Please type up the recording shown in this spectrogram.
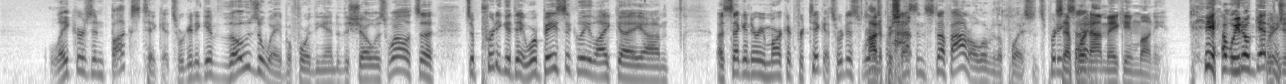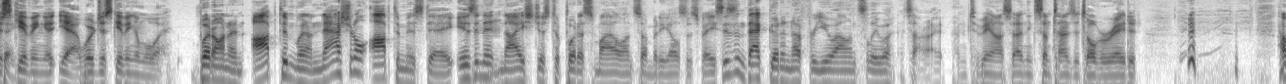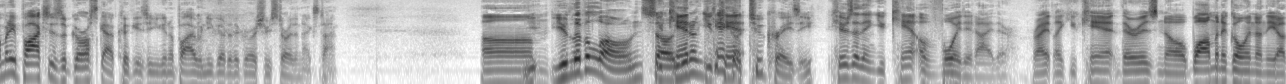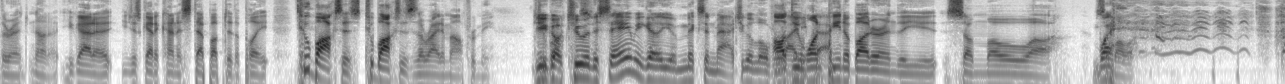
Lakers and Bucks tickets. We're going to give those away before the end of the show as well. It's a it's a pretty good day. We're basically like a um, a secondary market for tickets. We're just we're just passing stuff out all over the place. It's pretty Except exciting. we're not making money. yeah, we don't get We're anything. just giving it. Yeah, we're just giving them away. But on an optim on a National Optimist Day, isn't Mm-hmm. it nice just to put a smile on somebody else's face? Isn't that good enough for you, Alan Slewa? It's all right. Um, to be honest, I think sometimes it's overrated. How many boxes of Girl Scout cookies are you going to buy when you go to the grocery store the next time? Um, you, you live alone, so you, can't- you, you can't, can't- go too crazy. here's the thing: you can't avoid it either, right? Like you can't. There is no. Well, I'm going to go in on the other end. No, no. You gotta. You just gotta kind of step up to the plate. Two boxes. Two boxes is the right amount for me. Do you go boxes. two of the same? Or you go you mix and match. You go a little. I'll do one pack? peanut butter and the Samoa. Samoa.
